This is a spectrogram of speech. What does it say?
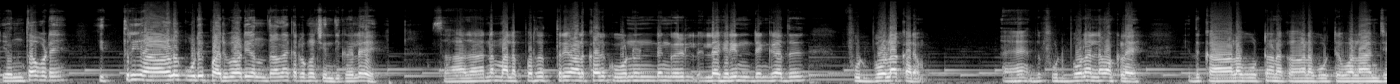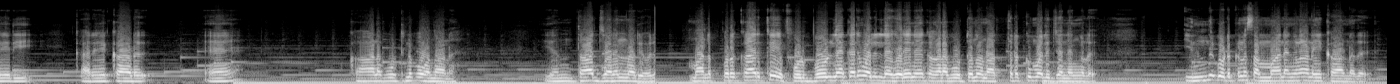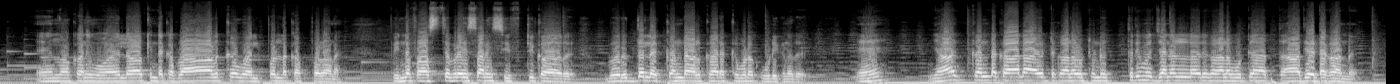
എന്താ അവിടെ ആൾ കൂടി പരിപാടി എന്താന്നൊക്കെ നമുക്ക് ചിന്തിക്കണല്ലേ സാധാരണ മലപ്പുറത്ത് ഇത്രയും ആൾക്കാർ കൂടുന്നുണ്ടെങ്കിൽ ഒരു ലഹരി ഉണ്ടെങ്കിൽ അത് ഫുട്ബോളാക്കരം ഏഹ് ഇത് ഫുട്ബോൾ അല്ല മക്കളെ. ഇത് കാളപൂട്ടാണ് കാളപൂട്ട് വളാഞ്ചേരി കരേക്കാട്. ഏഹ് കാളപൂട്ടിന് പോകുന്നതാണ്. എന്താ ജനം എന്നറിയോ? മലപ്പുറക്കാർക്ക് ഫുട്ബോളിനേക്കാളും വലിയ ലഹരിനെ കാളപൂട്ടെന്നാണ് അത്രക്കും വലിയ ജനങ്ങൾ ഇന്ന് കൊടുക്കുന്ന സമ്മാനങ്ങളാണ് ഈ കാണുന്നത്. നോക്കുകയാണെങ്കിൽ വയലോക്കിന്റെ കപ്പൽ ആൾക്ക് വലിപ്പമുള്ള കപ്പലാണ് പിന്നെ ഫസ്റ്റ് പ്രൈസ് ആണ് സ്വിഫ്റ്റ് കാറ് വെറുതെ ലക്കണ്ട ആൾക്കാരൊക്കെ ഇവിടെ കൂടിക്കണത് ഏഹ് ഞാൻ കണ്ട കാലമായിട്ട് കാളപൂട്ടുണ്ട് ഇത്രയും ജനലുള്ള ഒരു കാളവൂട്ട് ആദ്യമായിട്ടാണ് കാണുന്നത്.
